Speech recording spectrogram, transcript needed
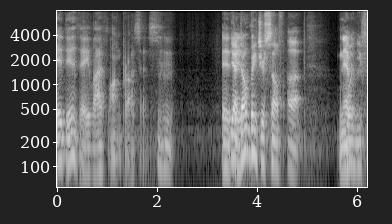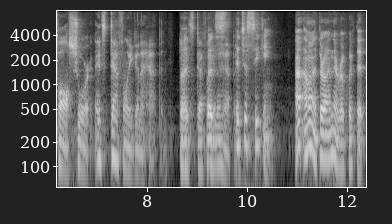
it is a lifelong process It- Yeah, it- don't beat yourself up never when you fall short. It's definitely going to happen. but it's definitely going to happen. It's just seeking. I, I'm going to throw in there real quick that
